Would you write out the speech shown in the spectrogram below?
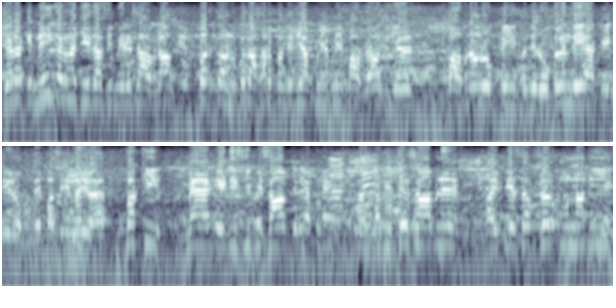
ਜਿਹੜਾ ਕਿ ਨਹੀਂ ਕਰਨਾ ਚਾਹੀਦਾ ਸੀ ਮੇਰੇ ਹਿਸਾਬ ਨਾਲ ਪਰ ਤੁਹਾਨੂੰ ਪਤਾ ਹਰ ਬੰਦੇ ਦੀ ਆਪਣੀ ਆਪਣੀ ਭਾਵਨਾ ਹੁੰਦੀਆਂ। ਭਾਵਨਾ ਨੂੰ ਕਈ ਬੰਦੇ ਰੋਕ ਲੈਂਦੇ ਆ ਕਈ ਨਹੀਂ ਰੋਕਦੇ ਬਸ ਇੰਨਾ ਹੀ ਹੋਇਆ। ਬਾਕੀ ਮੈਂ ਏਡੀਸੀਪੀ ਸਾਹਿਬ ਜਿਹੜੇ ਆਪਣੇ ਅਦਿੱਤੇ ਸਾਹਿਬ ਨੇ ਆਈਪੀਐਸ ਅਫਸਰ ਉਹਨਾਂ ਦੀ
